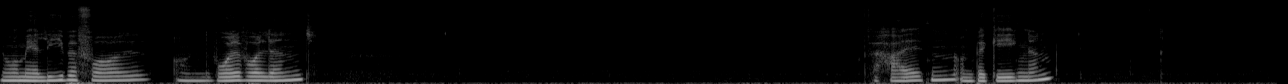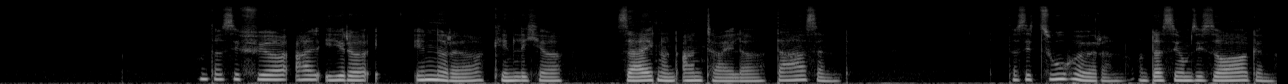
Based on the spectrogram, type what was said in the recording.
nur mehr liebevoll und wohlwollend verhalten und begegnen. Und dass sie für all ihre innere kindliche Seiten und Anteile da sind. Dass sie zuhören und dass sie um sie sorgen.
